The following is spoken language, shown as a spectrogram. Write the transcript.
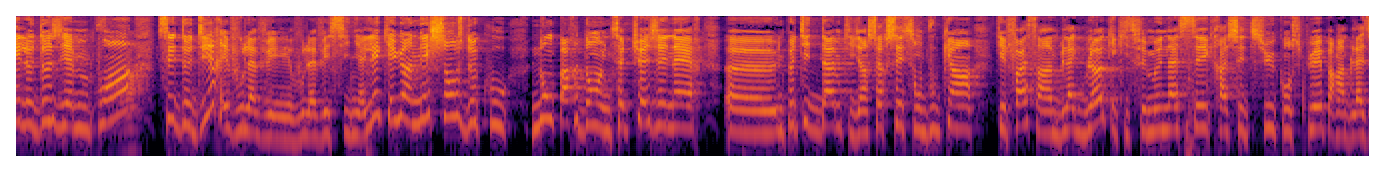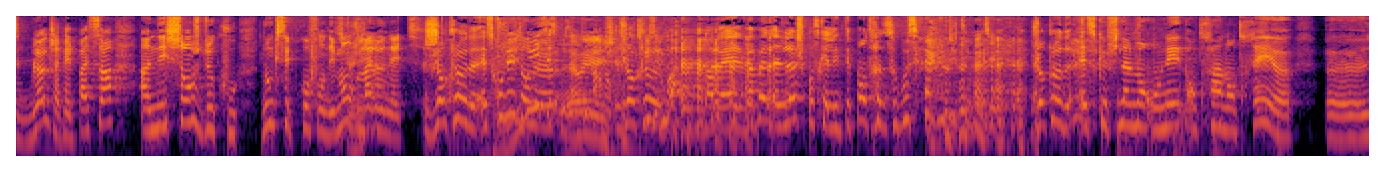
Et le deuxième point, c'est de dire, et vous l'avez, vous l'avez signalé, qu'il y a eu un échange de coups. Non, pardon, une septuagénaire euh, une petite dame qui vient chercher son bouquin, qui est face à un black bloc et qui se fait menacer, cracher dessus, conspuer par un black bloc. J'appelle pas ça un échange de coups. Donc c'est profondément malhonnête. Jean-Claude, est-ce qu'on est dans le ah Jean-Claude, là je pense qu'elle n'était pas en train de s'opposer à vous du tout. Jean-Claude, est-ce que finalement on est en train d'entrer euh, euh,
